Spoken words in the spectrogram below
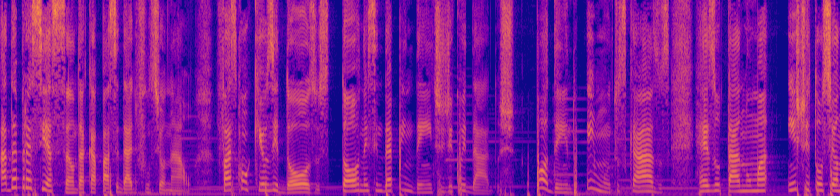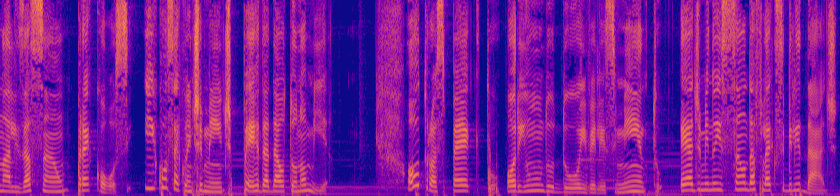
A depreciação da capacidade funcional faz com que os idosos tornem-se independentes de cuidados, podendo, em muitos casos, resultar numa institucionalização precoce e, consequentemente, perda da autonomia. Outro aspecto oriundo do envelhecimento é a diminuição da flexibilidade.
